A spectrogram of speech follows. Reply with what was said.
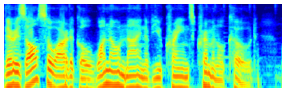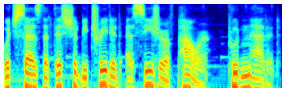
There is also Article 109 of Ukraine's Criminal Code, which says that this should be treated as seizure of power, Putin added.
